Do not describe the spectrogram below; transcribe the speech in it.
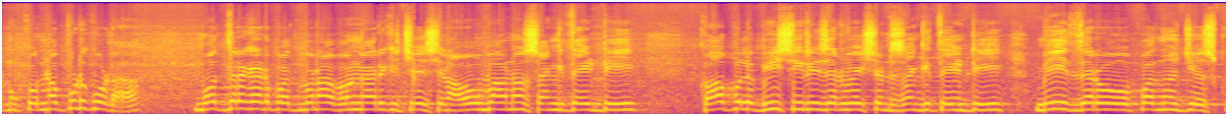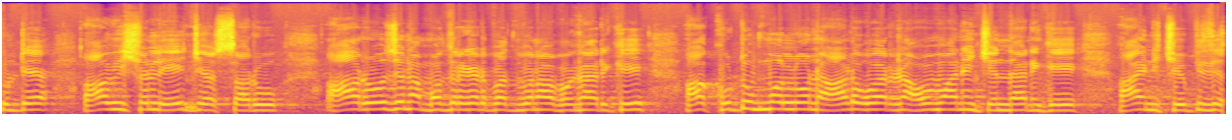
అనుకున్నప్పుడు కూడా ముద్రగడ పద్మనాభం గారికి చేసిన అవమానం సంగతి ఏంటి? కాపుల బీసీ రిజర్వేషన్ సంగతి ఏంటి? మీ ఇద్దరు ఒప్పందం చేసుకుంటే ఆ విషయంలో ఏం చేస్తారు? ఆ రోజున ముద్రగడ పద్మనాభం గారికి ఆ కుటుంబంలోని ఆడవారిని అవమానించిన దానికి ఆయన చెప్పితే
